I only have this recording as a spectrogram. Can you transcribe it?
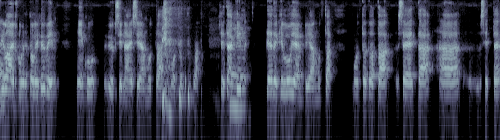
tilaisuudet oli hyvin niin kuin yksinäisiä, mutta, mutta tuota, sitäkin tietenkin lujempia, mutta, mutta tota, se, että ää, sitten,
